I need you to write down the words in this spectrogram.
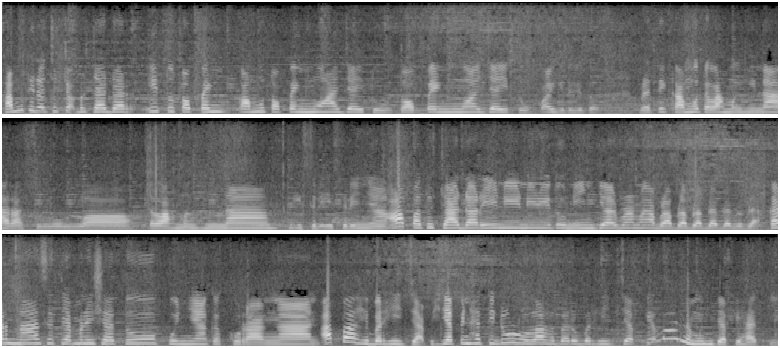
Kamu tidak cocok bercadar. Itu topeng kamu topengmu aja itu. Topengmu aja itu. Kayak gitu-gitu berarti kamu telah menghina Rasulullah, telah menghina istri-istrinya. Apa tuh cadar ini ini itu ninja bla bla bla bla bla bla bla. Karena setiap manusia tuh punya kekurangan. Apa berhijab? Hijabin hati dulu lah baru berhijab. Kayak mana menghijabi hati?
